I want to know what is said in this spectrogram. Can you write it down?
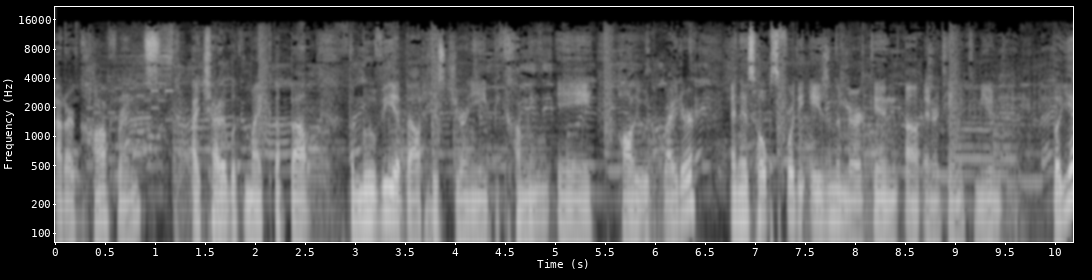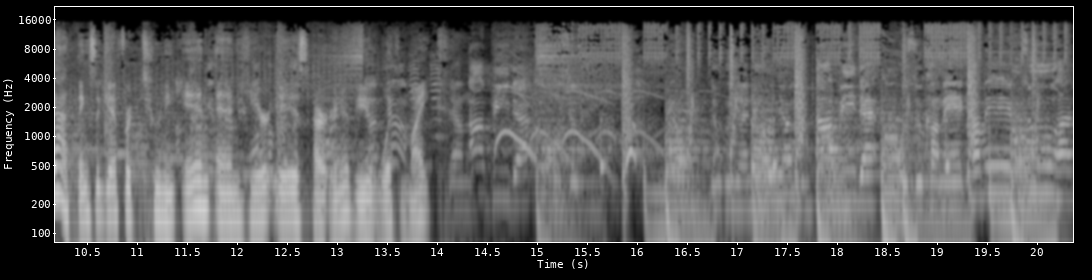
at our conference. I chatted with Mike about the movie, about his journey becoming a Hollywood writer, and his hopes for the Asian American uh, entertainment community. But yeah, thanks again for tuning in, and here is our interview with Mike. I'll be that Uzu. Nukunya, nukunya. I'll be that Uzu. Come in, come in, Uzu. han.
